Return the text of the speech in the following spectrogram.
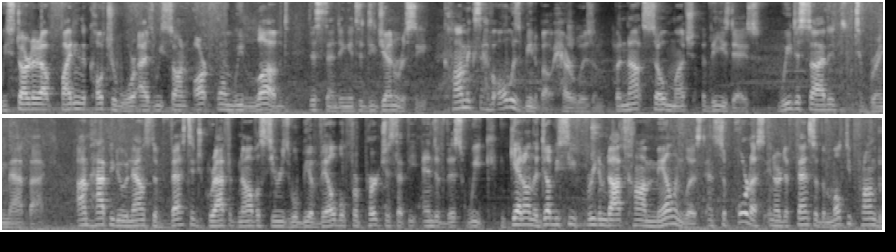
We started out fighting the culture war as we saw an art form we loved descending into degeneracy. Comics have always been about heroism, but not so much these days. We decided to bring that back. I'm happy to announce the Vestige graphic novel series will be available for purchase at the end of this week. Get on the WCFreedom.com mailing list and support us in our defense of the multi pronged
